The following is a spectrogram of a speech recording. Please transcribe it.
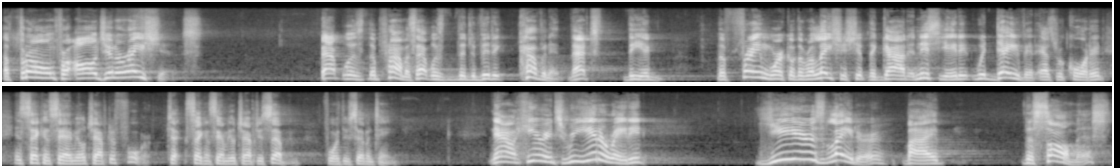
a throne for all generations. That was the promise. That was the Davidic covenant. That's the, the framework of the relationship that God initiated with David as recorded in 2 Samuel chapter 4, 2 Samuel chapter 7, 4 through 17. Now, here it's reiterated years later by the psalmist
